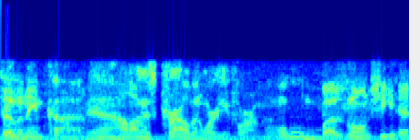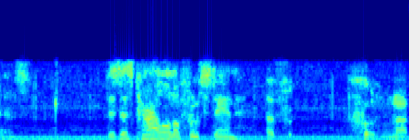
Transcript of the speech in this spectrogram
Fella named Carl. Yeah, how long has Carl been working for him? Oh, about as long as she has. Does this Carl own a fruit stand? A fr- oh, not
